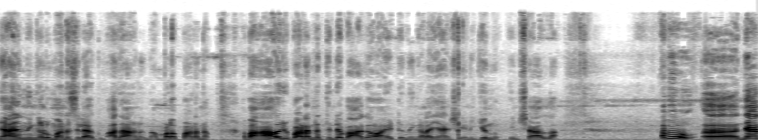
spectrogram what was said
ഞാനും നിങ്ങളും മനസ്സിലാക്കും. അതാണ് നമ്മളെ പഠനം. അപ്പോൾ ആ ഒരു പഠനത്തിന്റെ ഭാഗമായിട്ട് നിങ്ങളെ ഞാൻ ക്ഷണിക്കുന്നു. ഇൻഷാല്ല അപ്പോൾ ഞാൻ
